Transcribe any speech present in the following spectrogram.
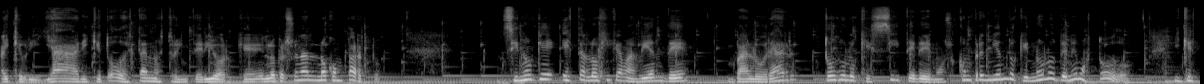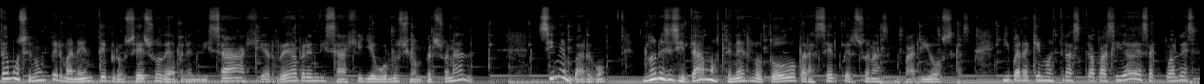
hay que brillar y que todo está en nuestro interior, que en lo personal no comparto, sino que esta lógica más bien de valorar todo lo que sí tenemos, comprendiendo que no lo tenemos todo y que estamos en un permanente proceso de aprendizaje, reaprendizaje y evolución personal. Sin embargo, no necesitamos tenerlo todo para ser personas valiosas y para que nuestras capacidades actuales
